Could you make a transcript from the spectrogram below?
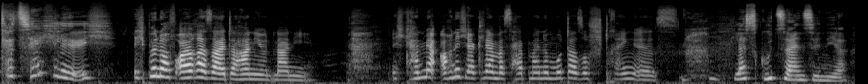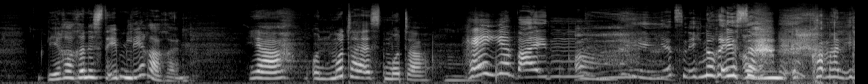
tatsächlich. Ich bin auf eurer Seite, Hani und Nanni. Ich kann mir auch nicht erklären, weshalb meine Mutter so streng ist. Lass gut sein, Sinir. Lehrerin ist eben Lehrerin. Ja, und Mutter ist Mutter. Hey, ihr beiden! Jetzt nicht noch, Esther. Komm, Anni.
